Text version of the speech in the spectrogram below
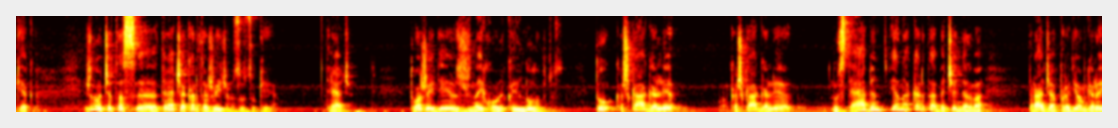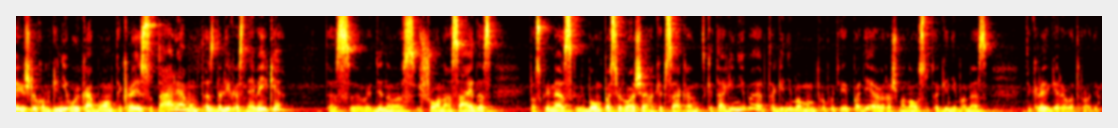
kiek, žinau, čia tas e, trečią kartą žaidžiam Zuzukėje. Trečią. Tuo žaidėjus žinai, kai nuluptus. Tu kažką gali, kažką gali nustebinti vieną kartą, bet šiandien va, pradžią pradėjom gerai, išlikom gynyboje, ką buvom tikrai sutarę, mums tas dalykas neveikė, tas vadinamas šonas aidas, paskui mes buvom pasiruošę, kaip sakant, kitą gynybą ir ta gynyba mums truputį padėjo ir aš manau, su ta gynyba mes tikrai geriau atrodėm.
